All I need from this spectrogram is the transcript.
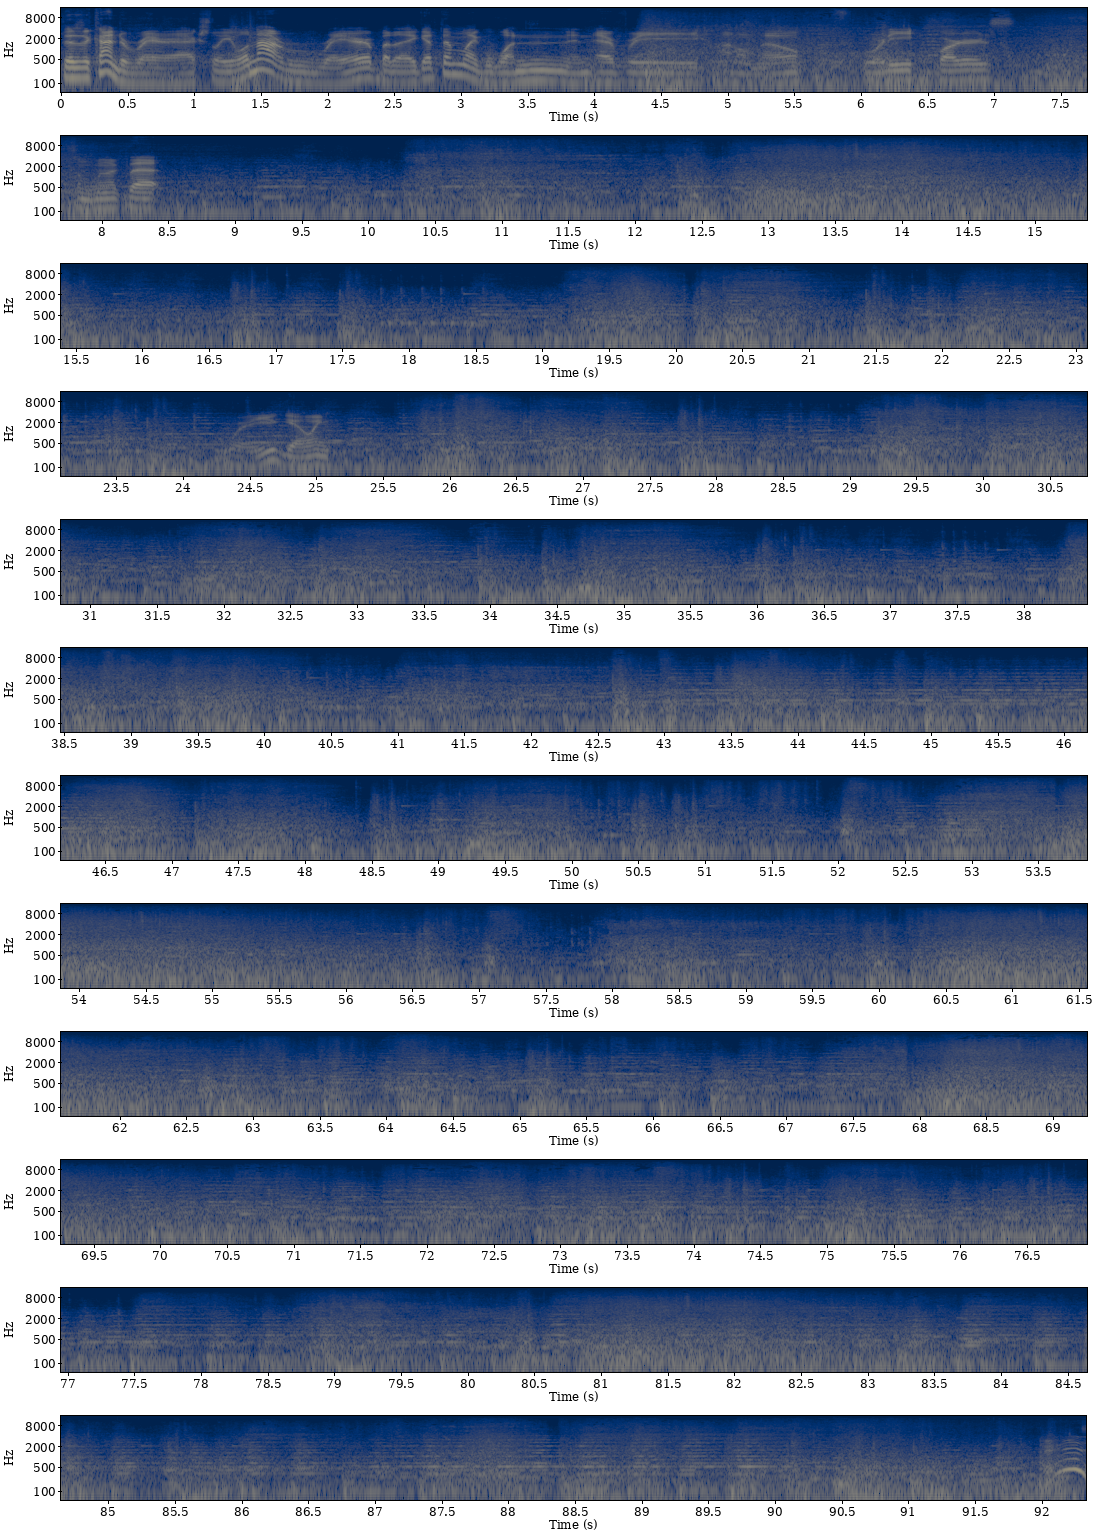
Those are kind of rare, actually. Well, not rare, but I get them like one in every, I don't know, 40 quarters, something like that.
